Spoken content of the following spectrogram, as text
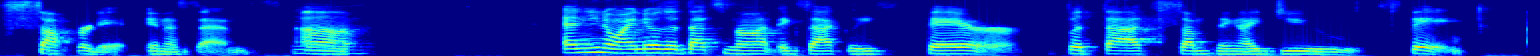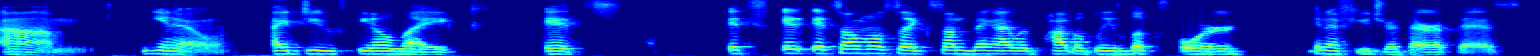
suffered it in a sense. yeah. Um, and you know i know that that's not exactly fair but that's something i do think um you know i do feel like it's it's it, it's almost like something i would probably look for in a future therapist.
